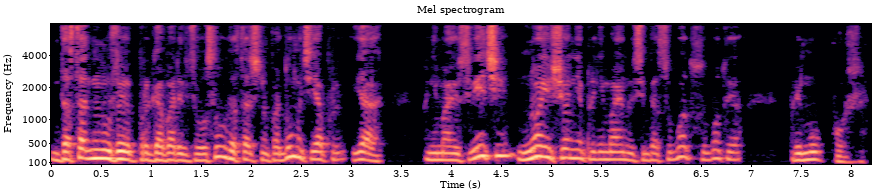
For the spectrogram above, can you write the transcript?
достаточно нужно проговаривать его услуг, достаточно подумать, я, я принимаю свечи, но еще не принимаю на себя субботу. Субботу я приму позже.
